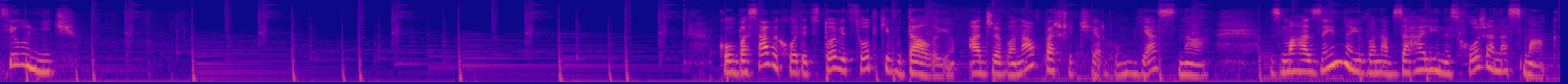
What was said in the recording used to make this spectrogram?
цілу ніч. Ковбаса виходить 100% вдалою, адже вона в першу чергу м'ясна. З магазинною вона взагалі не схожа на смак.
